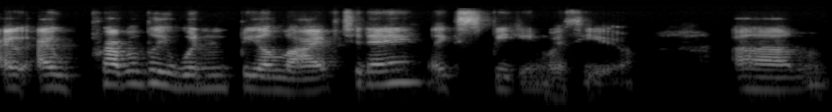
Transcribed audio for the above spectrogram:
I, I probably wouldn't be alive today, like speaking with you. Um,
